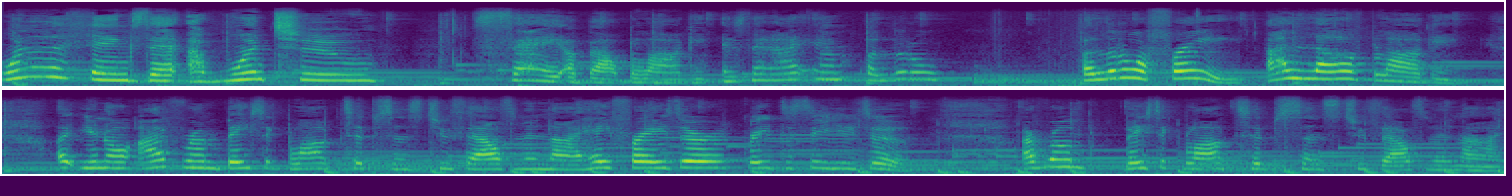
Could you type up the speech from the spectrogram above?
One of the things that I want to say about blogging is that I am a little, a little afraid. I love blogging. Uh, you know, I've run basic blog tips since 2009. Hey, Fraser, great to see you too. I've run basic blog tips since 2009.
